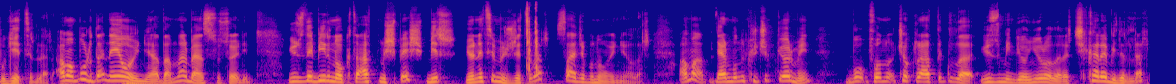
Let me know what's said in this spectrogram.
bu getiriler. Ama burada neye oynuyor adamlar ben size söyleyeyim. %1.65 bir yönetim ücreti var. Sadece bunu oynuyorlar. Ama yani bunu küçük görmeyin. Bu fonu çok rahatlıkla 100 milyon eurolara çıkarabilirler.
